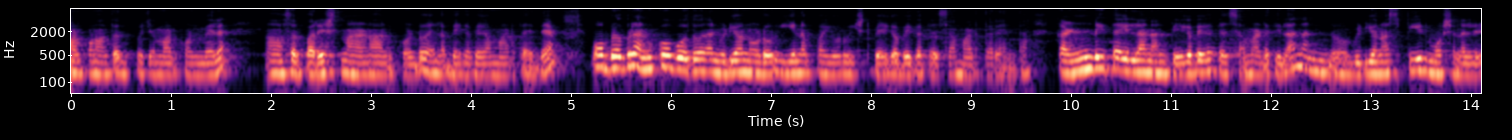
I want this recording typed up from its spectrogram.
ಮಾಡ್ಕೊಳೋ ಅಂಥದ್ದು ಪೂಜೆ ಮಾಡ್ಕೊಂಡ್ಮೇಲೆ ಸ್ವಲ್ಪ ರೆಸ್ಟ್ ಮಾಡೋಣ ಅಂದ್ಕೊಂಡು ಎಲ್ಲ ಬೇಗ ಬೇಗ ಮಾಡ್ತಾ ಇದ್ದೆ. ಒಬ್ಬೊಬ್ರು ಅನ್ಕೋಬೋದು, ನಾನು ವಿಡಿಯೋ ನೋಡೋರು ಏನಪ್ಪ ಇವರು ಇಷ್ಟು ಬೇಗ ಬೇಗ ಕೆಲಸ ಮಾಡ್ತಾರೆ ಅಂತ. ಖಂಡಿತ ಇಲ್ಲ, ನಾನು ಬೇಗ ಬೇಗ ಕೆಲಸ ಮಾಡೋದಿಲ್ಲ. ನಾನು ವಿಡಿಯೋನ ಸ್ಪೀಡ್ ಮೋಷನಲ್ಲಿ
